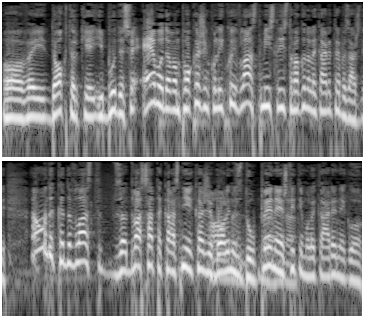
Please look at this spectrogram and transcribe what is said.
ovaj doktorke i bude sve evo da vam pokažem koliko i vlast misli isto ovako da lekare treba zaštiti. A onda kada vlast za dva sata kasnije kaže boli nas dupe, da, ne da. štitimo lekare nego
